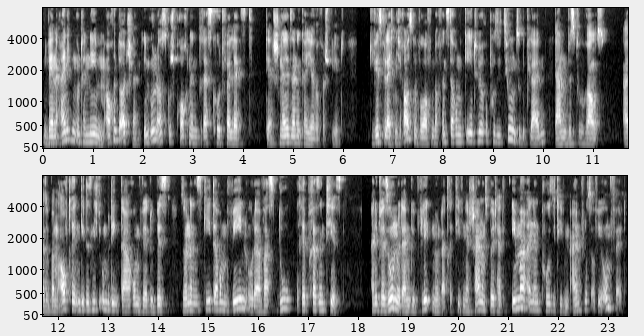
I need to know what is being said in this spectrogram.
wer in einigen Unternehmen, auch in Deutschland, den unausgesprochenen Dresscode verletzt, der hat schnell seine Karriere verspielt. Du wirst vielleicht nicht rausgeworfen, doch wenn es darum geht, höhere Positionen zu bekleiden, dann bist du raus. Also beim Auftreten geht es nicht unbedingt darum, wer du bist, sondern es geht darum, wen oder was du repräsentierst. Eine Person mit einem gepflegten und attraktiven Erscheinungsbild hat immer einen positiven Einfluss auf ihr Umfeld.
